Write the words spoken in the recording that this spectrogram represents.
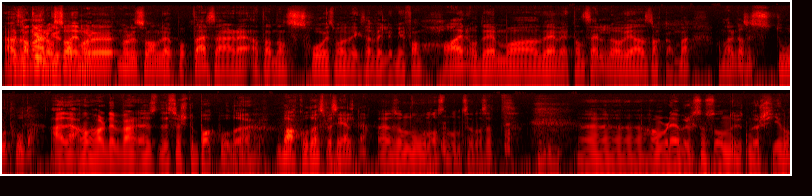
Det altså, kan være også at når du, når du så han løpe opp der, så er det at han, han så ut som han beveget seg veldig mye. For han har, og det, må, det vet han selv, og vi har snakka om det, han har et ganske stort hode. Nei, det, han har det, det største bakhodet Bakhodet spesielt, ja. eh, som noen av oss noensinne har sett. uh, han ble brukt som sånn utendørskino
